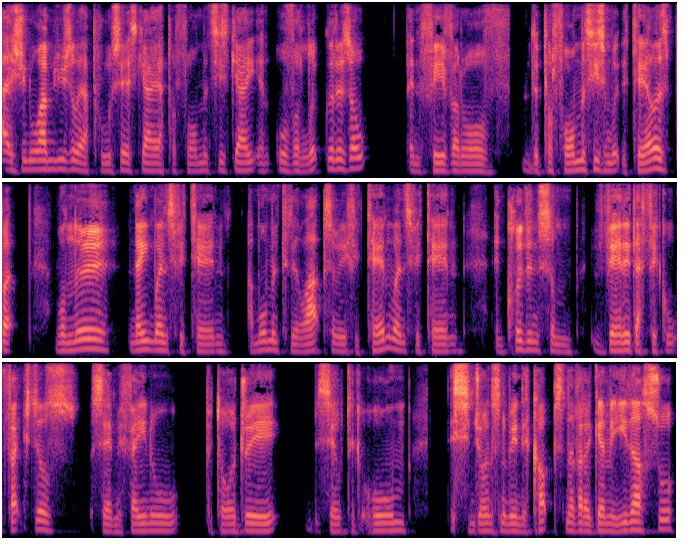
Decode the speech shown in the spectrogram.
as you know, I'm usually a process guy, a performances guy, and overlook the result in favour of the performances and what they tell us. But we're now nine wins for 10, a momentary lapse away for 10 wins for 10, including some very difficult fixtures, semi final, Pittodrie, Celtic at home, St Johnstone away in the Cups, never a gimme either. So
